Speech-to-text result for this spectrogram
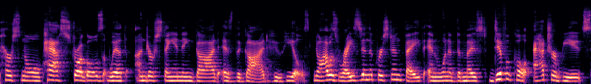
personal past struggles with understanding God as the God who heals. You know, I was raised in the Christian faith, and one of the most difficult attributes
